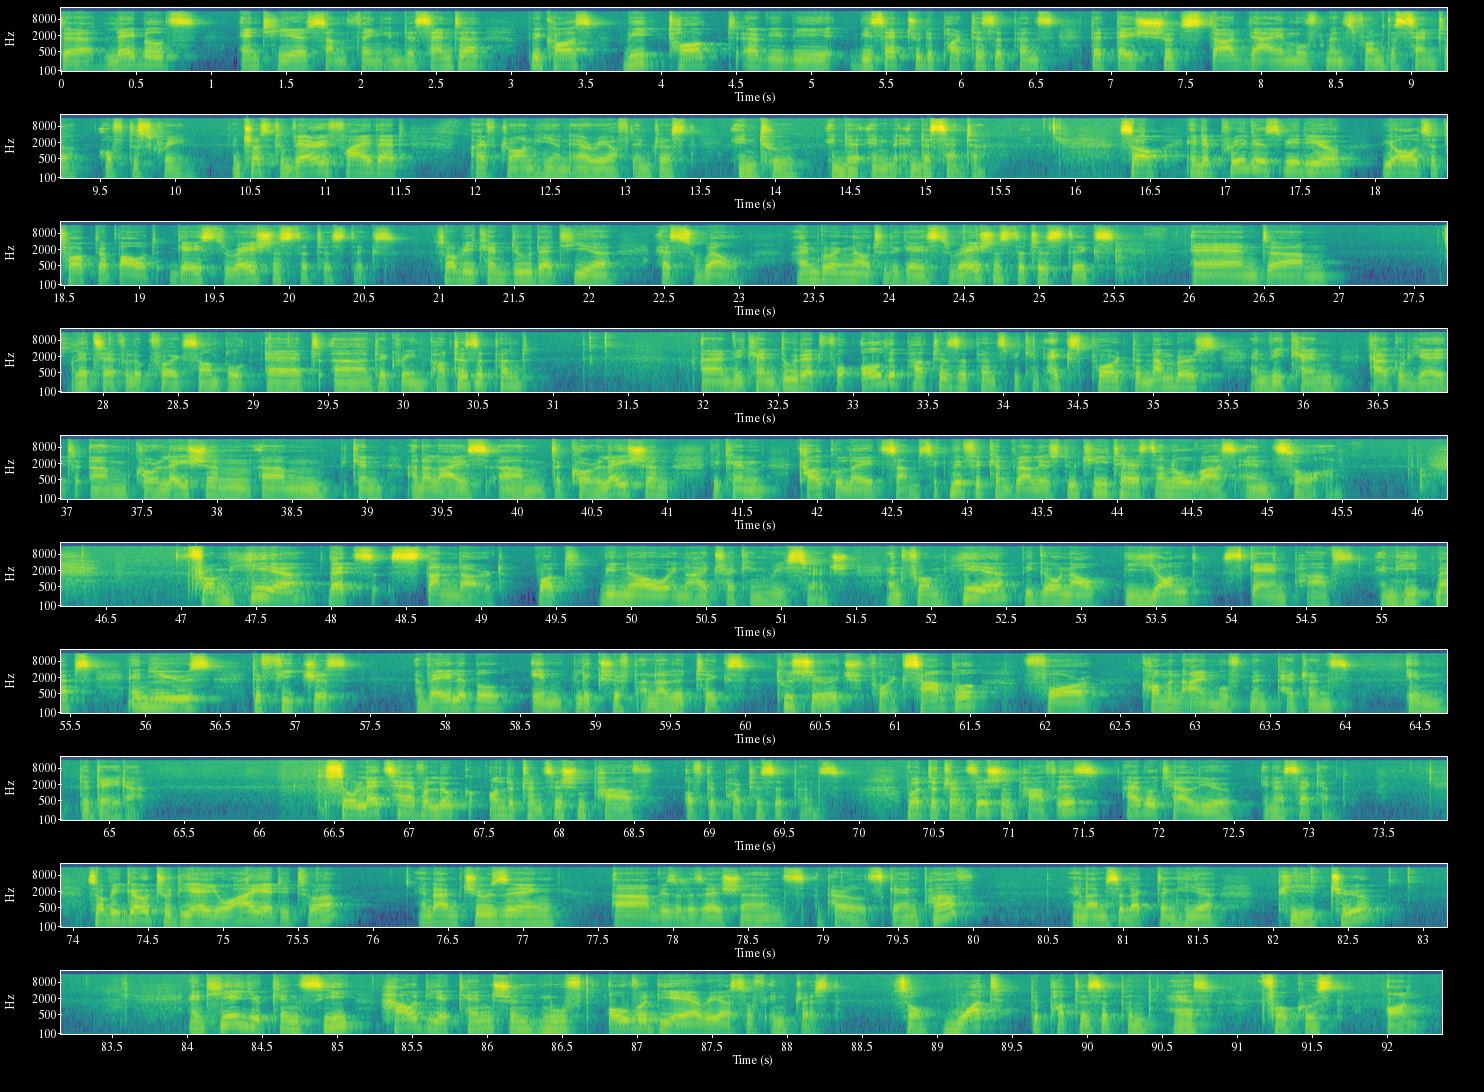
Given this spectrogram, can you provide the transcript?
the labels, and here something in the center because we talked, uh, we, we, we said to the participants that they should start their eye movements from the center of the screen. And just to verify that, I've drawn here an area of interest into in the, in, in the center. So in the previous video, we also talked about gaze duration statistics. So we can do that here as well. I'm going now to the gaze duration statistics and um, let's have a look, for example, at uh, the green participant. And we can do that for all the participants. We can export the numbers and we can calculate um, correlation. Um, we can analyze um, the correlation. We can calculate some significant values, do t-tests, ANOVAs, and so on. From here, that's standard, what we know in eye tracking research. And from here, we go now beyond scan paths and heat maps and use the features available in BlickShift Analytics to search, for example, for common eye movement patterns in the data. So let's have a look on the transition path of the participants. What the transition path is, I will tell you in a second. So we go to the AOI editor and I'm choosing um, visualizations parallel scan path and I'm selecting here P2 and here you can see how the attention moved over the areas of interest. So what the participant has focused on.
